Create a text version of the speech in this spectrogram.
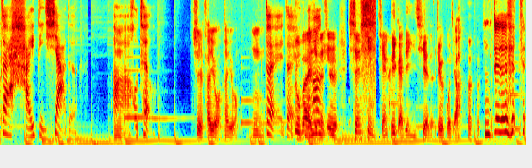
在海底下的啊、哦呃、hotel。是他有，他有，嗯，对对，杜拜真的是深信钱可以改变一切的这个国家。嗯，对对对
